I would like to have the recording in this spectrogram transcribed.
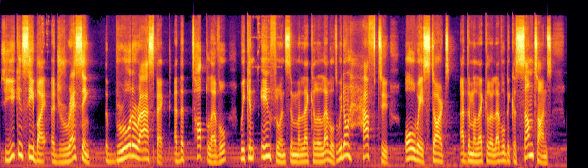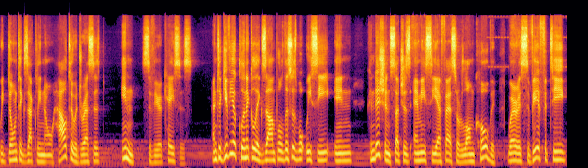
So you can see by addressing the broader aspect at the top level, we can influence the molecular levels. We don't have to always start at the molecular level because sometimes we don't exactly know how to address it in severe cases. And to give you a clinical example, this is what we see in conditions such as ME/CFS or long COVID, where a severe fatigue,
